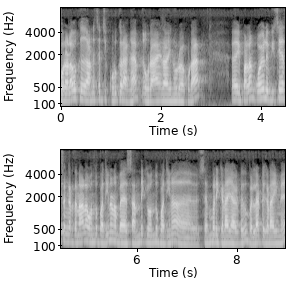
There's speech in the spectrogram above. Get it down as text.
ஓரளவுக்கு அனுசரித்து கொடுக்குறாங்க. ஒரு ஆயிரம் ஐநூறுரூவா கூட. இப்போல்லாம் கோயில் விசேஷங்கிறதுனால வந்து பார்த்திங்கன்னா நம்ம சந்தைக்கு வந்து பார்த்திங்கன்னா செம்மறி கடாய் ஆகட்டும் வெள்ளாட்டு கிடாயுமே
